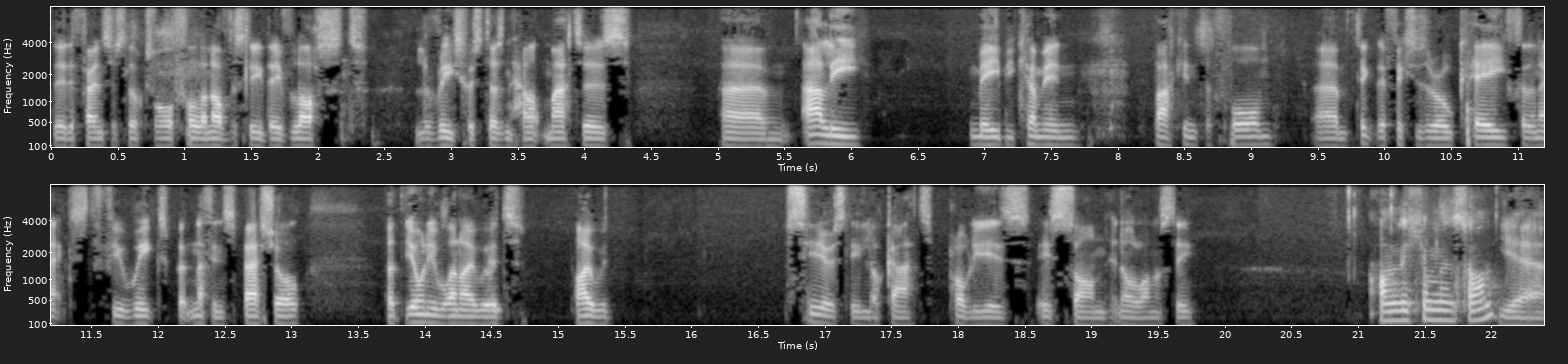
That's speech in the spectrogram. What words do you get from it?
Their defence just looks awful, and obviously they've lost Lloris, which doesn't help matters. Um, Alli may be coming back into form. Um, I think the fixtures are okay for the next few weeks, but nothing special. But the only one I would I would seriously look at probably is is Son. In all honesty, only Heung-min Son. Yeah.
